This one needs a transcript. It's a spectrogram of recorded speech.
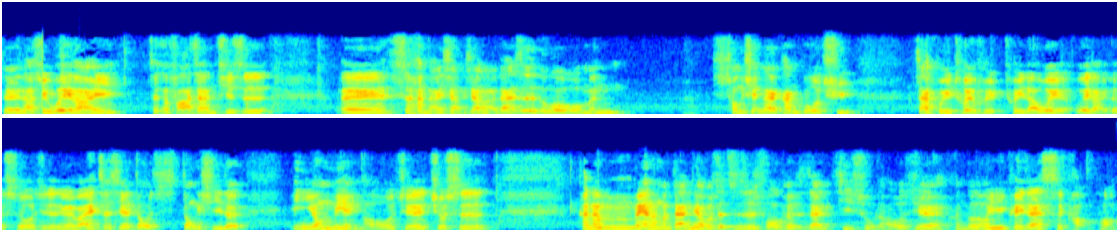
对，那所以未来这个发展其实，呃，是很难想象的。但是如果我们从现在看过去，再回推回回到未未来的时候，其实你会发现，这些东东西的应用面哦，我觉得就是可能没有那么单调，不是只是 focus 在技术了。我觉得很多东西可以在思考哈。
